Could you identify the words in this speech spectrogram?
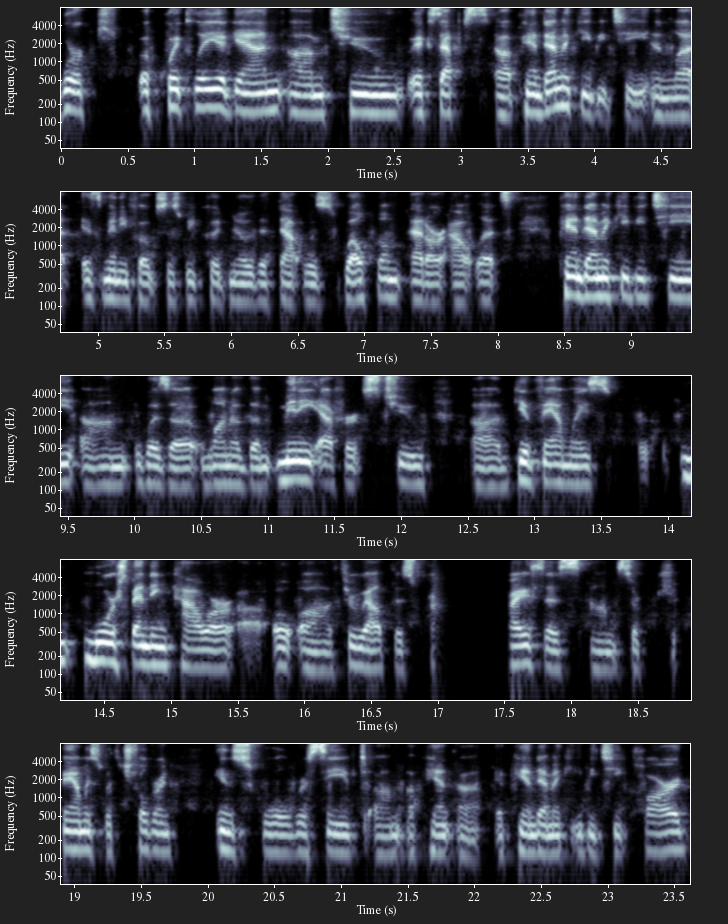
worked uh, quickly again um, to accept uh, pandemic EBT and let as many folks as we could know that that was welcome at our outlets. Pandemic EBT um, was a, one of the many efforts to give families more spending power uh, uh, throughout this crisis. Um, so families with children in school received um, a, pan, uh, a pandemic EBT card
